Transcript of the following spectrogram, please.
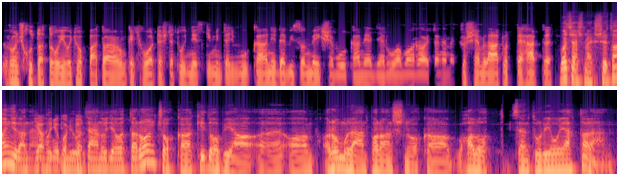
roncskutatói, hogy hoppá találunk egy holtestet, úgy néz ki, mint egy vulkáni, de viszont mégse vulkáni egyenruha van rajta, nem egy sosem látott, tehát... Bocsáss meg, sőt annyira nem, ja, hogy nyugodtan. miután ugye ott a roncsokkal kidobja a, a, a Romulán Romulán parancsnok a halott centúrióját talán?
